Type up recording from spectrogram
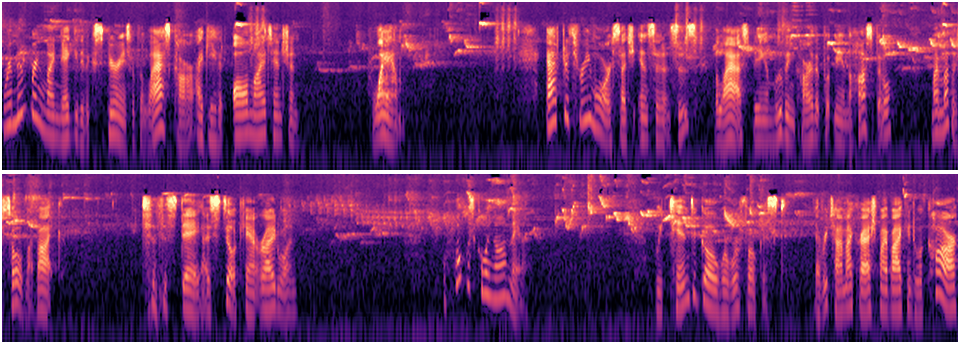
Remembering my negative experience with the last car, I gave it all my attention. Wham! After three more such incidences, the last being a moving car that put me in the hospital, my mother sold my bike. To this day, I still can't ride one. What was going on there? We tend to go where we're focused. Every time I crashed my bike into a car,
